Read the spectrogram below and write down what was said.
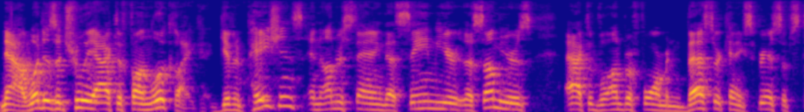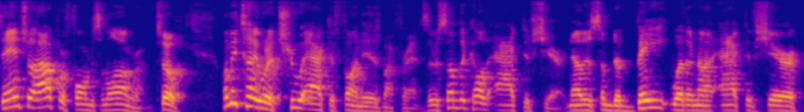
Now, what does a truly active fund look like? Given patience and understanding that same year, that some years active will underperform, an investor can experience substantial outperformance in the long run. So let me tell you what a true active fund is, my friends. There's something called active share. Now, there's some debate whether or not active share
